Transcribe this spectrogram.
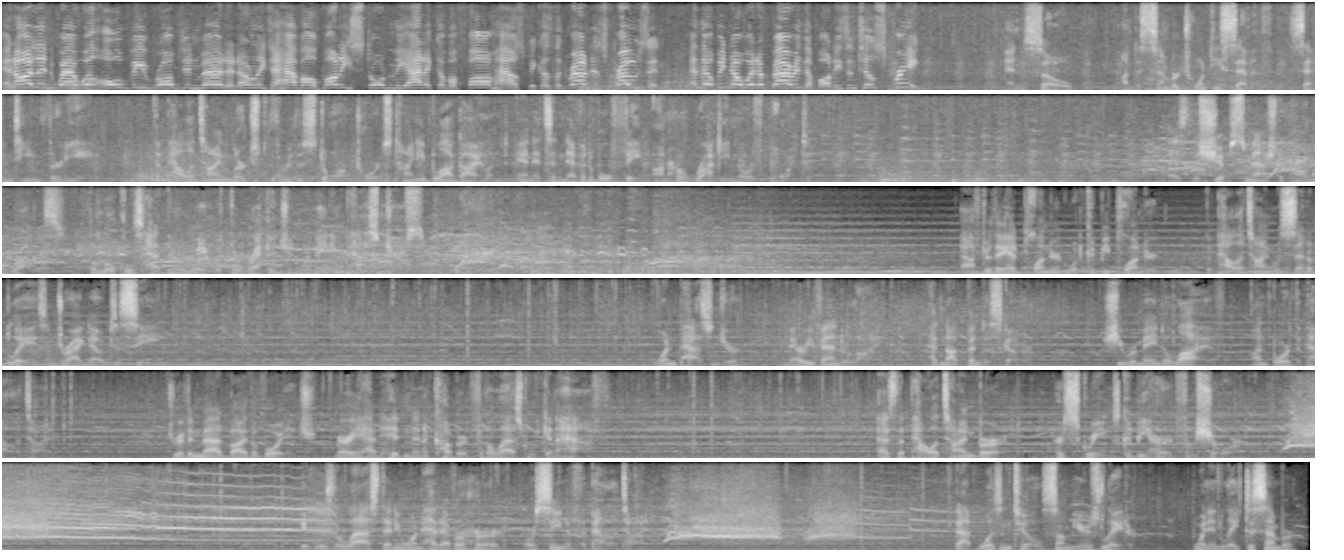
An island where we'll all be robbed and murdered only to have our bodies stored in the attic of a farmhouse because the ground is frozen and there'll be nowhere to bury the bodies until spring. And so, on December 27th, 1738, the Palatine lurched through the storm towards Tiny Block Island and its inevitable fate on her rocky north point. As the ship smashed upon the rocks, the locals had their way with the wreckage and remaining passengers. After they had plundered what could be plundered, the Palatine was set ablaze and dragged out to sea. One passenger, Mary Vanderline, had not been discovered. She remained alive on board the Palatine. Driven mad by the voyage, Mary had hidden in a cupboard for the last week and a half. As the Palatine burned, her screams could be heard from shore. It was the last anyone had ever heard or seen of the Palatine. That was until some years later, when in late December,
